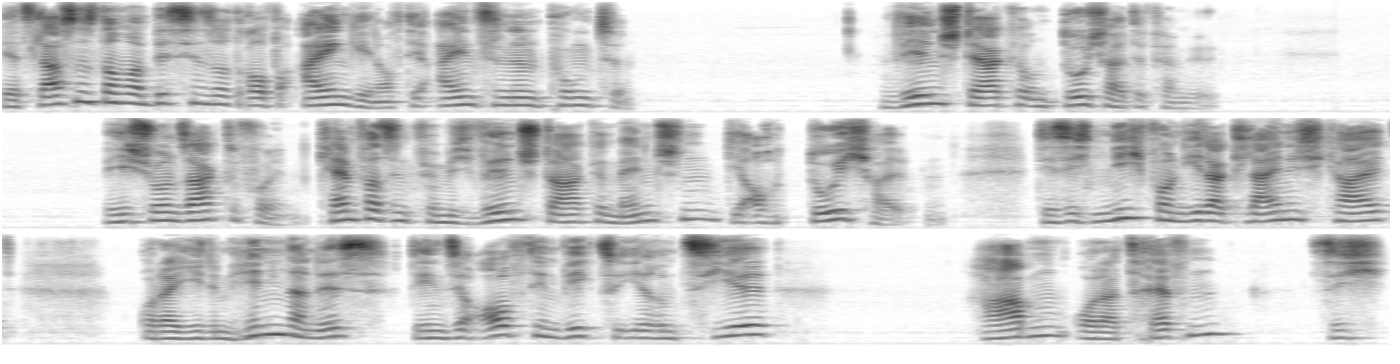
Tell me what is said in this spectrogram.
Jetzt lass uns noch mal ein bisschen so drauf eingehen, auf die einzelnen Punkte. Willensstärke und Durchhaltevermögen. Wie ich schon sagte vorhin, Kämpfer sind für mich willensstarke Menschen, die auch durchhalten, die sich nicht von jeder Kleinigkeit oder jedem Hindernis, den sie auf dem Weg zu ihrem Ziel haben oder treffen, sich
